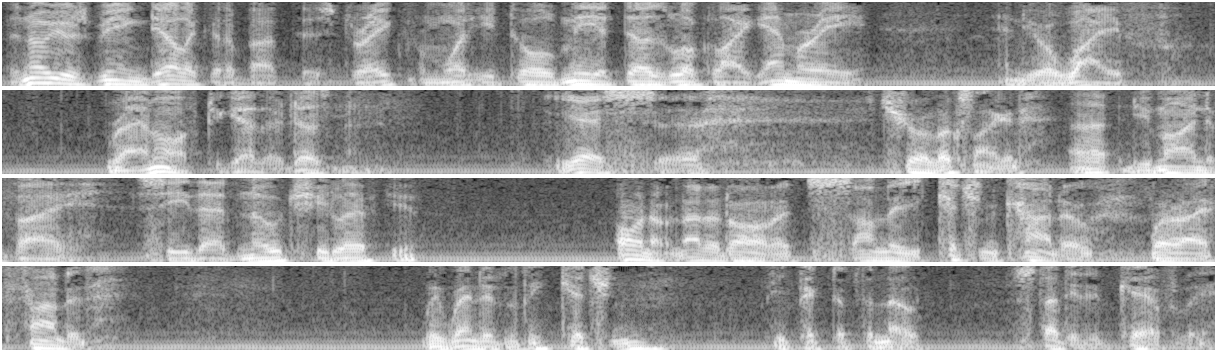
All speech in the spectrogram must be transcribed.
There's no use being delicate about this, Drake. From what he told me, it does look like Emery and your wife ran off together, doesn't it? Yes, uh, it sure looks like it. Uh, do you mind if I see that note she left you? Oh, no, not at all. It's on the kitchen counter where I found it. We went into the kitchen. He picked up the note, studied it carefully,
